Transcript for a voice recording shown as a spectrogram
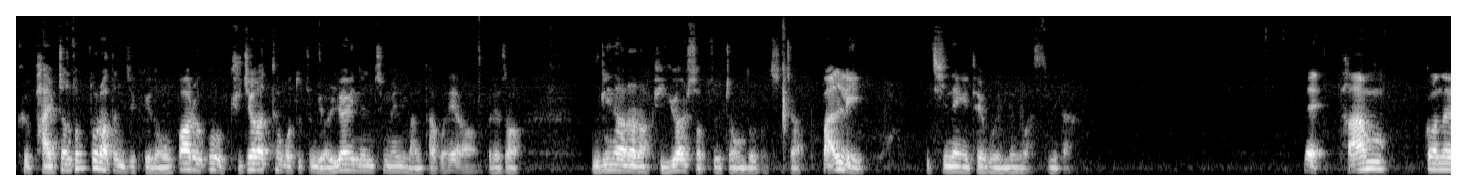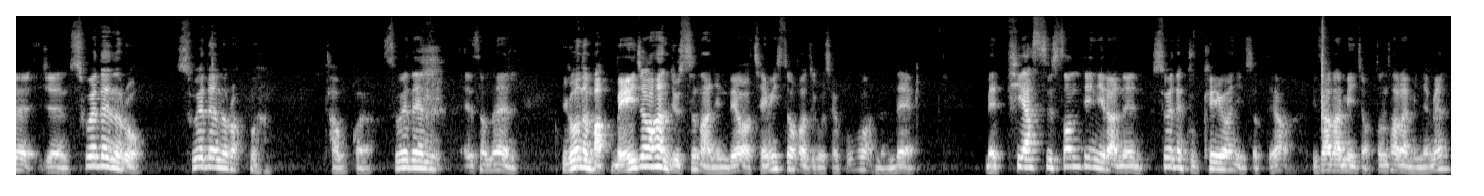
그 발전 속도라든지 그게 너무 빠르고 규제 같은 것도 좀 열려 있는 측면이 많다고 해요. 그래서 우리나라랑 비교할 수 없을 정도로 진짜 빨리 진행이 되고 있는 것 같습니다. 네, 다음 거는 이제 스웨덴으로 스웨덴으로 한번 가볼까요? 스웨덴에서는 이거는 막 메이저한 뉴스는 아닌데요. 재밌어가지고 제가 뽑아봤는데 메티아스 썬딘이라는 스웨덴 국회의원이 있었대요. 이 사람이 이제 어떤 사람이냐면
